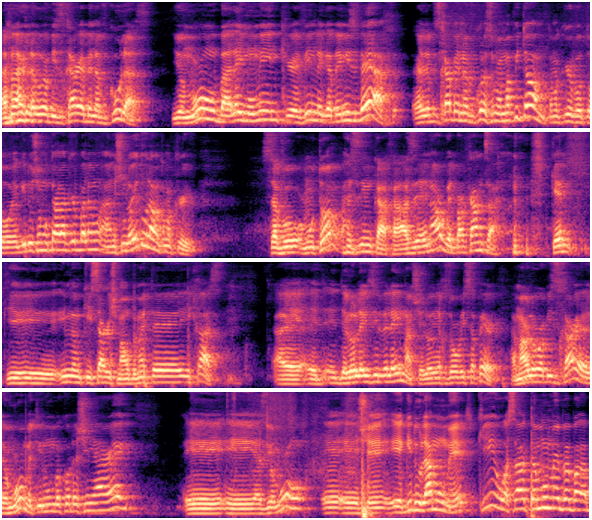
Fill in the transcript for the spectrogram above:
אמר לו רבי זכריה בן אבקולס, יאמרו בעלי מומין קרבין לגבי מזבח. אז רבי זכריה בן אבקולס אומר, מה פתאום? אתה מקריב אותו, יגידו שמותר להקריב בעלי מומין, האנשים לא ידעו למה אתה מקריב. סבור, אמרו טוב, אז אם ככה, אז אה, נהרוג את בר קמצא, כן? כי אם גם קיסר ישמע, הוא באמת אה, יכעס. אה, דלא ליזיל ולימא, שלא יחזור ויספר. אמר לו רבי זכריה, יאמרו מטיל מום בקודשים יהרג. אה, אה, אז יאמרו, אה, שיגידו למה הוא מת, כי הוא עשה את המום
